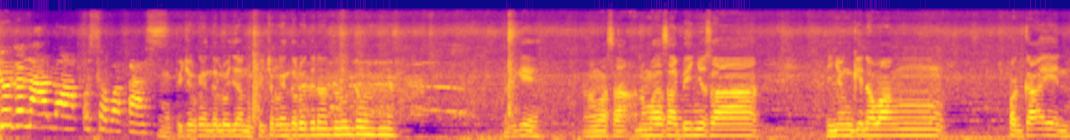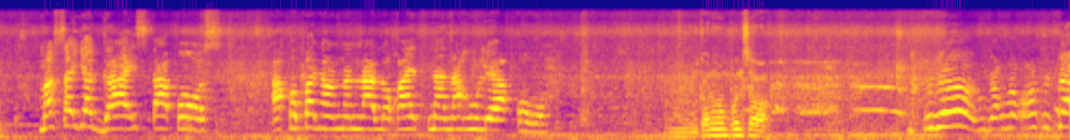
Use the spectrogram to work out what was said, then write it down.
Yun nanalo ako sa wakas. Oh, picture kayong dalawa dyan. Picture kayong dalawa dyan. Dalawa niya. Sige. Ano masa anong masasabi niyo sa inyong ginawang pagkain? Masaya guys. Tapos, ako pa nang nanalo kahit na nahuli ako. Mm, ikaw naman bunso. Sige, hindi ako nakakita.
